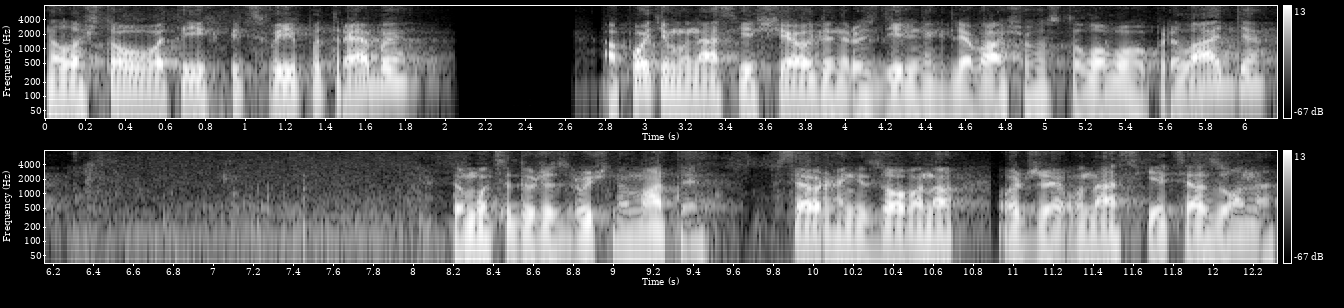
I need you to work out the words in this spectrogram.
налаштовувати їх під свої потреби. А потім у нас є ще один роздільник для вашого столового приладдя. Тому це дуже зручно мати все організовано. Отже, у нас є ця зона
